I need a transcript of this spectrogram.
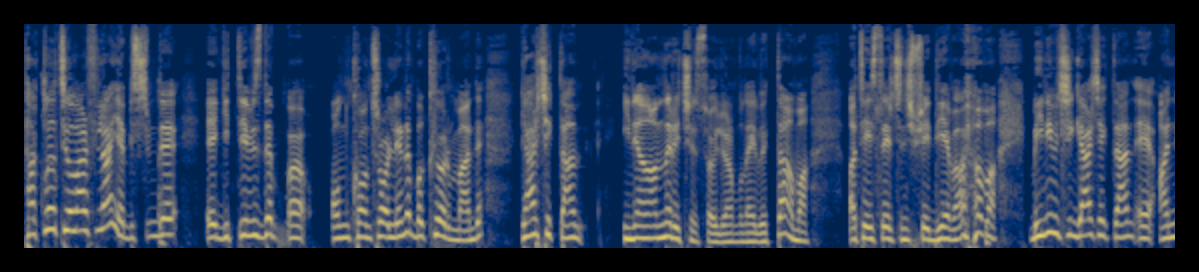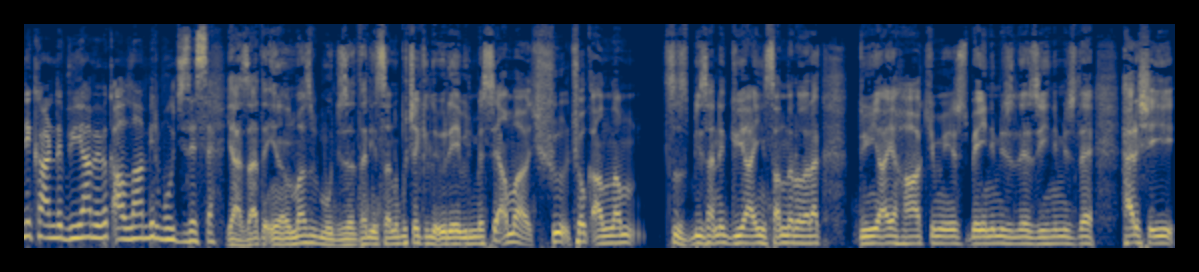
takla atıyorlar falan ya biz şimdi e, gittiğimizde e, onun kontrollerine bakıyorum ben de. Gerçekten inananlar için söylüyorum bunu elbette ama ateistler için hiçbir şey diyemem ama benim için gerçekten e, anne karnında büyüyen bebek Allah'ın bir mucizesi. Ya zaten inanılmaz bir mucize zaten insanın bu şekilde üreyebilmesi ama şu çok anlamsız. Biz hani güya insanlar olarak dünyaya hakimiz, beynimizle, zihnimizle her şeyi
